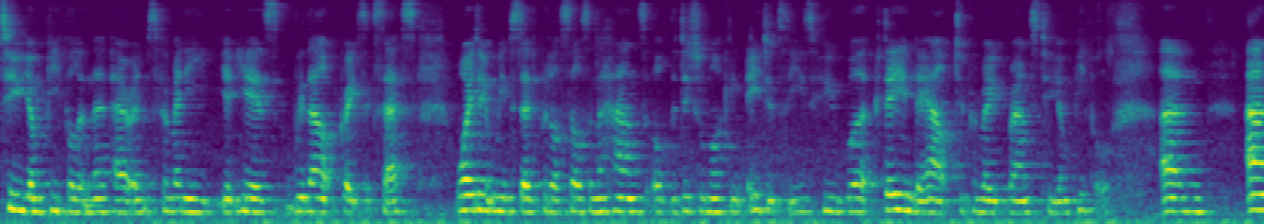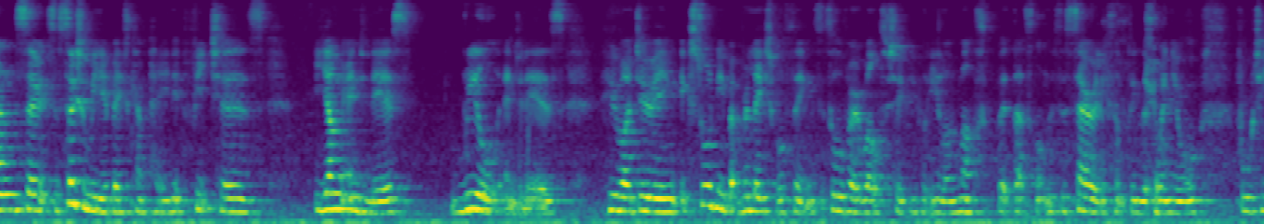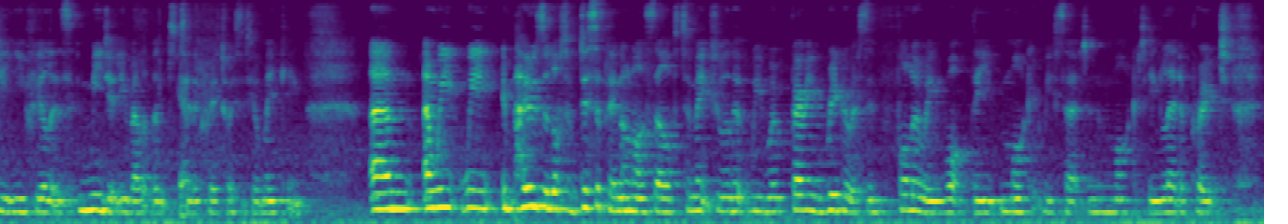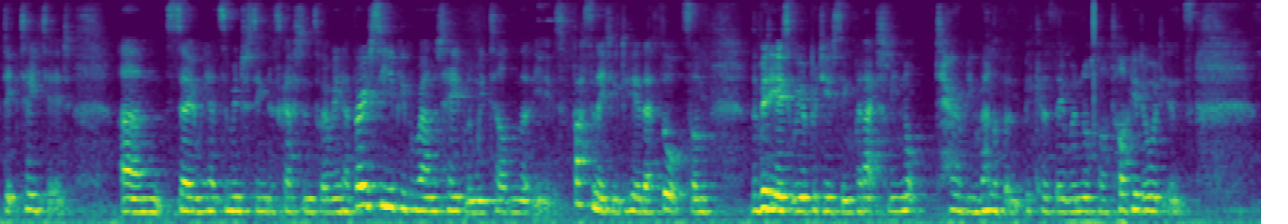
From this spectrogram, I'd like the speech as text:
to young people and their parents for many years without great success. Why don't we instead put ourselves in the hands of the digital marketing agencies who work day in, day out to promote brands to young people? Um, and so it's a social media based campaign. It features young engineers, real engineers, who are doing extraordinary but relatable things. It's all very well to show people Elon Musk, but that's not necessarily something that Sure. when you're 14 you feel is immediately relevant Yeah. to the career choices you're making. Um, and we, we imposed a lot of discipline on ourselves to make sure that we were very rigorous in following what the market research and the marketing led approach dictated. Um, so we had some interesting discussions where we had very senior people around the table and we'd tell them that you know, it's fascinating to hear their thoughts on the videos that we were producing, but actually not terribly relevant because they were not our target audience.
